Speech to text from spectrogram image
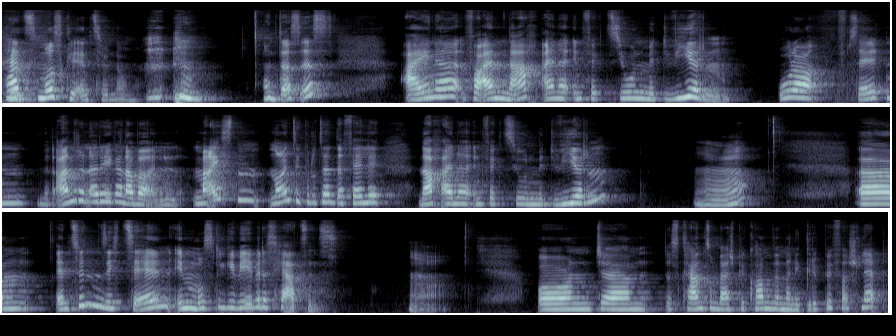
Herzmuskelentzündung. Und das ist eine, vor allem nach einer Infektion mit Viren oder selten mit anderen Erregern, aber in den meisten 90% der Fälle nach einer Infektion mit Viren. Mhm ähm, entzünden sich Zellen im Muskelgewebe des Herzens. Ja. Und ähm, das kann zum Beispiel kommen, wenn man eine Grippe verschleppt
